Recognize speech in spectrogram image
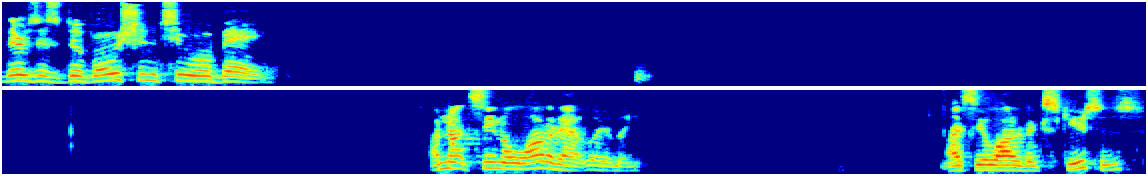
There's this devotion to obey. I'm not seeing a lot of that lately. I see a lot of excuses.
